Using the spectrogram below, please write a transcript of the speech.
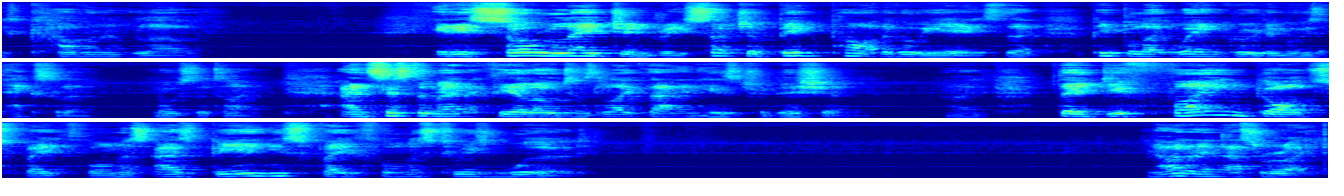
is covenant love. It is so legendary, such a big part of who he is, that people like Wayne Grudem, who is excellent most of the time, and systematic theologians like that in his tradition. They define God's faithfulness as being his faithfulness to his word. Now, I don't think that's right.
